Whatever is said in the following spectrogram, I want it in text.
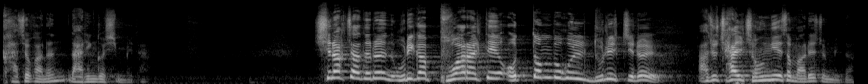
가져가는 날인 것입니다. 신학자들은 우리가 부활할 때 어떤 복을 누릴지를 아주 잘 정리해서 말해줍니다.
